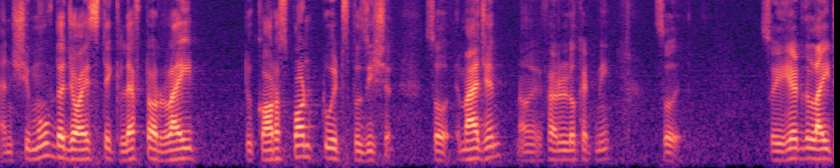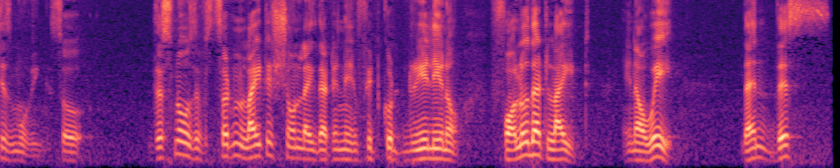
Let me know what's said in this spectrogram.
and she moved the joystick left or right to correspond to its position. So, imagine now if I look at me. So, so here the light is moving. So, this knows if certain light is shown like that and if it could really you know follow that light in a way, then this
